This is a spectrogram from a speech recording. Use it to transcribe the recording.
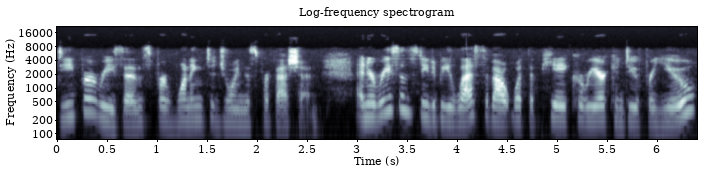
deeper reasons for wanting to join this profession. And your reasons need to be less about what the PA career can do for you,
